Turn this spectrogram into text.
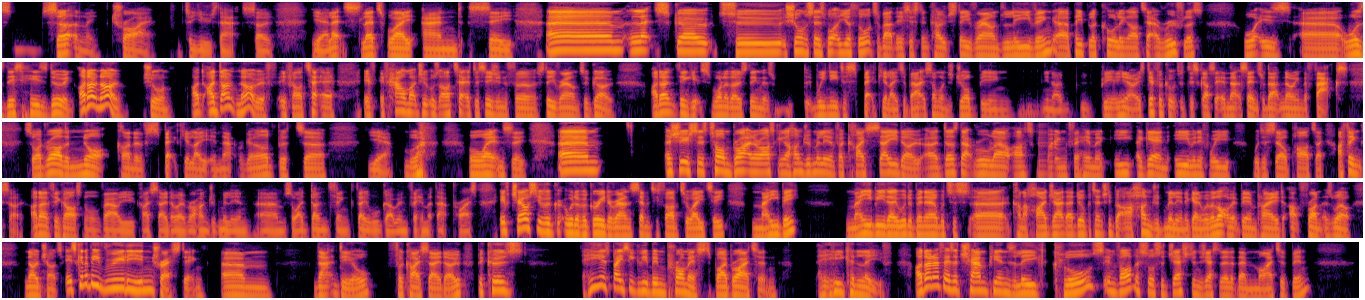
certainly try to use that. So yeah, let's let's wait and see. Um, let's go to Sean says, what are your thoughts about the assistant coach Steve Round leaving? Uh, people are calling Arteta ruthless. What is uh was this his doing? I don't know, Sean. I, I don't know if if Arteta if if how much it was Arteta's decision for Steve Round to go. I don't think it's one of those things that we need to speculate about. It's someone's job being, you know, be, you know, it's difficult to discuss it in that sense without knowing the facts. So I'd rather not kind of speculate in that regard. But uh, yeah, we'll, we'll wait and see. Um, Ashish says, Tom Brighton are asking 100 million for Caicedo. Uh, does that rule out us going for him again, even if we were to sell Partey? I think so. I don't think Arsenal value Caicedo over 100 million. Um, so I don't think they will go in for him at that price. If Chelsea would have agreed around 75 to 80, maybe. Maybe they would have been able to uh, kind of hijack that deal potentially, but 100 million again, with a lot of it being played up front as well, no chance. It's going to be really interesting. Um, that deal for Caicedo because he has basically been promised by Brighton he can leave. I don't know if there's a Champions League clause involved. I saw suggestions yesterday that there might have been.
